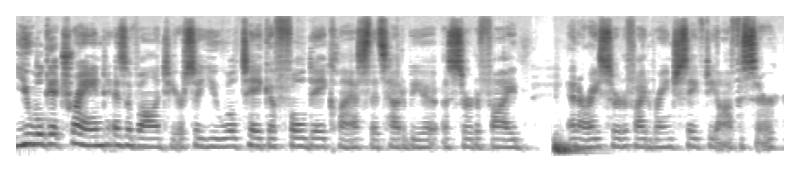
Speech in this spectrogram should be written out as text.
you will get trained as a volunteer, so you will take a full day class. That's how to be a, a certified NRA certified range safety officer.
